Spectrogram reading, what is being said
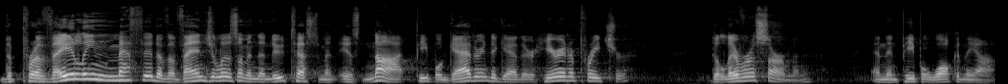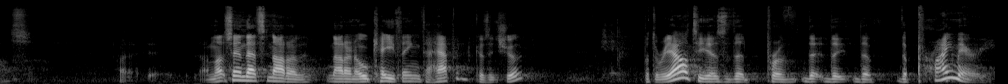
The prevailing method of evangelism in the New Testament is not people gathering together, hearing a preacher deliver a sermon, and then people walking the aisles. I'm not saying that's not, a, not an okay thing to happen, because it should. But the reality is that the, the, the, the primary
